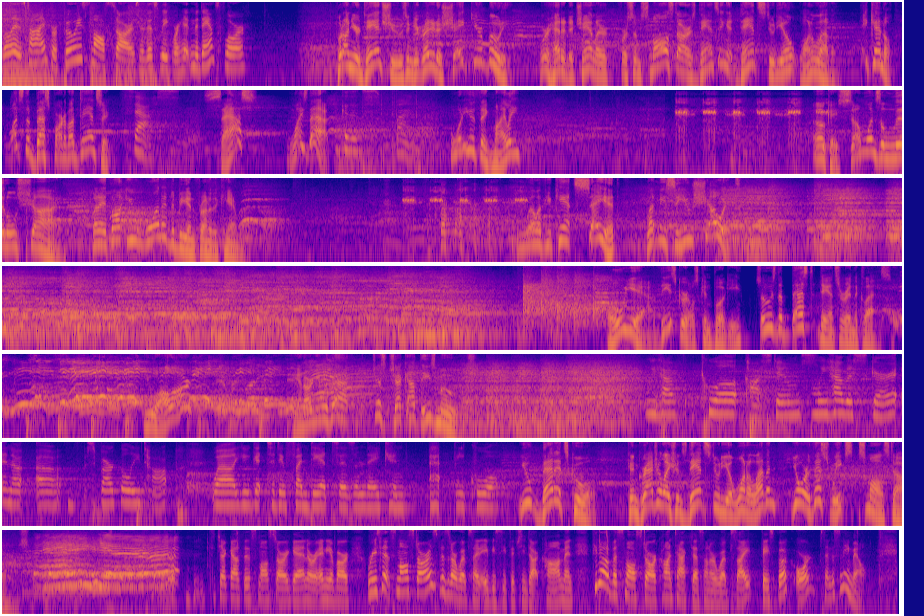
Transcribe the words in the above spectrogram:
Well, it is time for Fooey Small Stars, and this week we're hitting the dance floor. Put on your dance shoes and get ready to shake your booty. We're headed to Chandler for some Small Stars dancing at Dance Studio 111. Hey, Kendall, what's the best part about dancing? Sass. Sass? Why's that? Because it's fun. What do you think, Miley? Okay, someone's a little shy, but I thought you wanted to be in front of the camera. Well, if you can't say it, let me see you show it. Oh, yeah, these girls can boogie. So, who's the best dancer in the class? You all are? Can't argue with that. Just check out these moves. We have cool costumes. We have a skirt and a, a sparkly top. Well, you get to do fun dances and they can be cool. You bet it's cool. Congratulations, Dance Studio 111. You're this week's Small Stars. Check out this Small Star again or any of our recent Small Stars, visit our website, abc15.com. And if you know of a Small Star, contact us on our website, Facebook, or send us an email.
